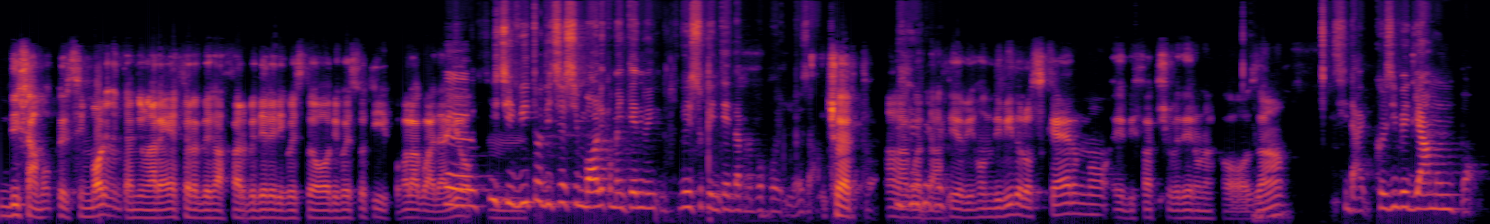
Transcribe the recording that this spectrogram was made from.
Diciamo, per simbolico intendi una refer da far vedere di questo, di questo tipo. Allora, guarda, io... Eh, sì, sì, mm. Vito dice simbolico, ma intendo, penso che intenda proprio quello, esatto. Certo. Allora, guardate, io vi condivido lo schermo e vi faccio vedere una cosa. Sì, dai, così vediamo un po'.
